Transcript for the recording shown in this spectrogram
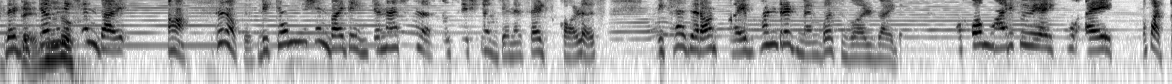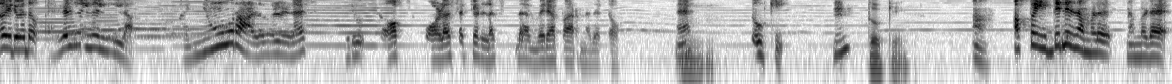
The തെന്നല്ലോ. determination by ആ ഇത് നോക്ക്. Determination by the international association of genocide scholars which has around five hundred members worldwide അപ്പം ആരിഫ് വിചാരിക്കും ഏയ് പത്തോ ഇരുപതോ? അല്ലല്ലല്ല അഞ്ഞൂറ് ആളുകളുള്ള ഒരു ടോപ്പ് സ്കോളേഴ്സ് ഒക്കെ ഉള്ള ഇവരാ പറഞ്ഞത് കേട്ടോ ഏഹ് തൂക്കി. തൂക്കി. ആ. അപ്പൊ ഇതിൽ നമ്മൾ നമ്മുടെ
